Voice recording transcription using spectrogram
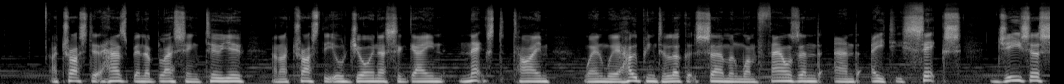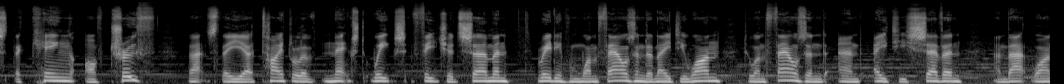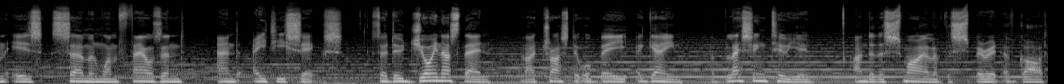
I trust it has been a blessing to you, and I trust that you'll join us again next time when we're hoping to look at Sermon 1086 Jesus, the King of Truth. That's the uh, title of next week's featured sermon, reading from 1081 to 1087, and that one is Sermon 1086. So do join us then, and I trust it will be again a blessing to you under the smile of the Spirit of God.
